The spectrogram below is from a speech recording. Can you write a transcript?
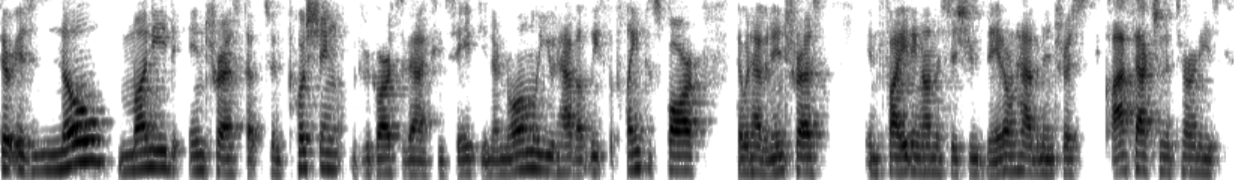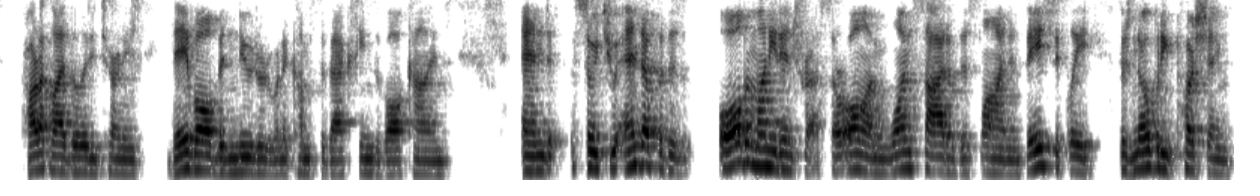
there is no moneyed interest that's been pushing with regards to vaccine safety. Now, normally you'd have at least a plaintiff's bar that would have an interest in fighting on this issue. They don't have an interest. Class action attorneys, product liability attorneys, they've all been neutered when it comes to vaccines of all kinds. And so what you end up with is all the moneyed interests are all on one side of this line. And basically, there's nobody pushing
